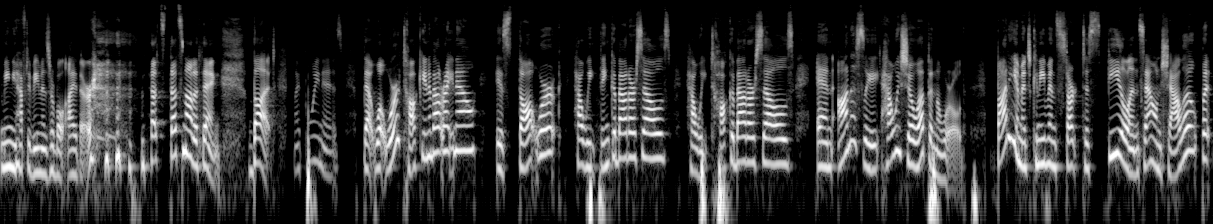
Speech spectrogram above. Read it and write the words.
mean you have to be miserable either. that's that's not a thing. But my point is that what we're talking about right now is thought work, how we think about ourselves, how we talk about ourselves, and honestly, how we show up in the world. Body image can even start to feel and sound shallow, but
